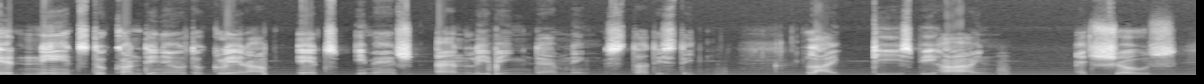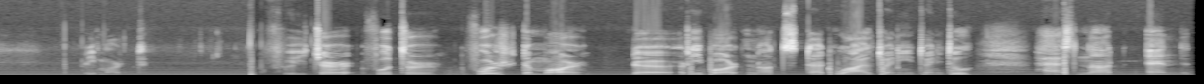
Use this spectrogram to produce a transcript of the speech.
It needs to continue to clean up its image and leaving damning statistics like these behind. It shows remarked. Future, further, furthermore, the more, the report notes that while 2022 has not ended,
